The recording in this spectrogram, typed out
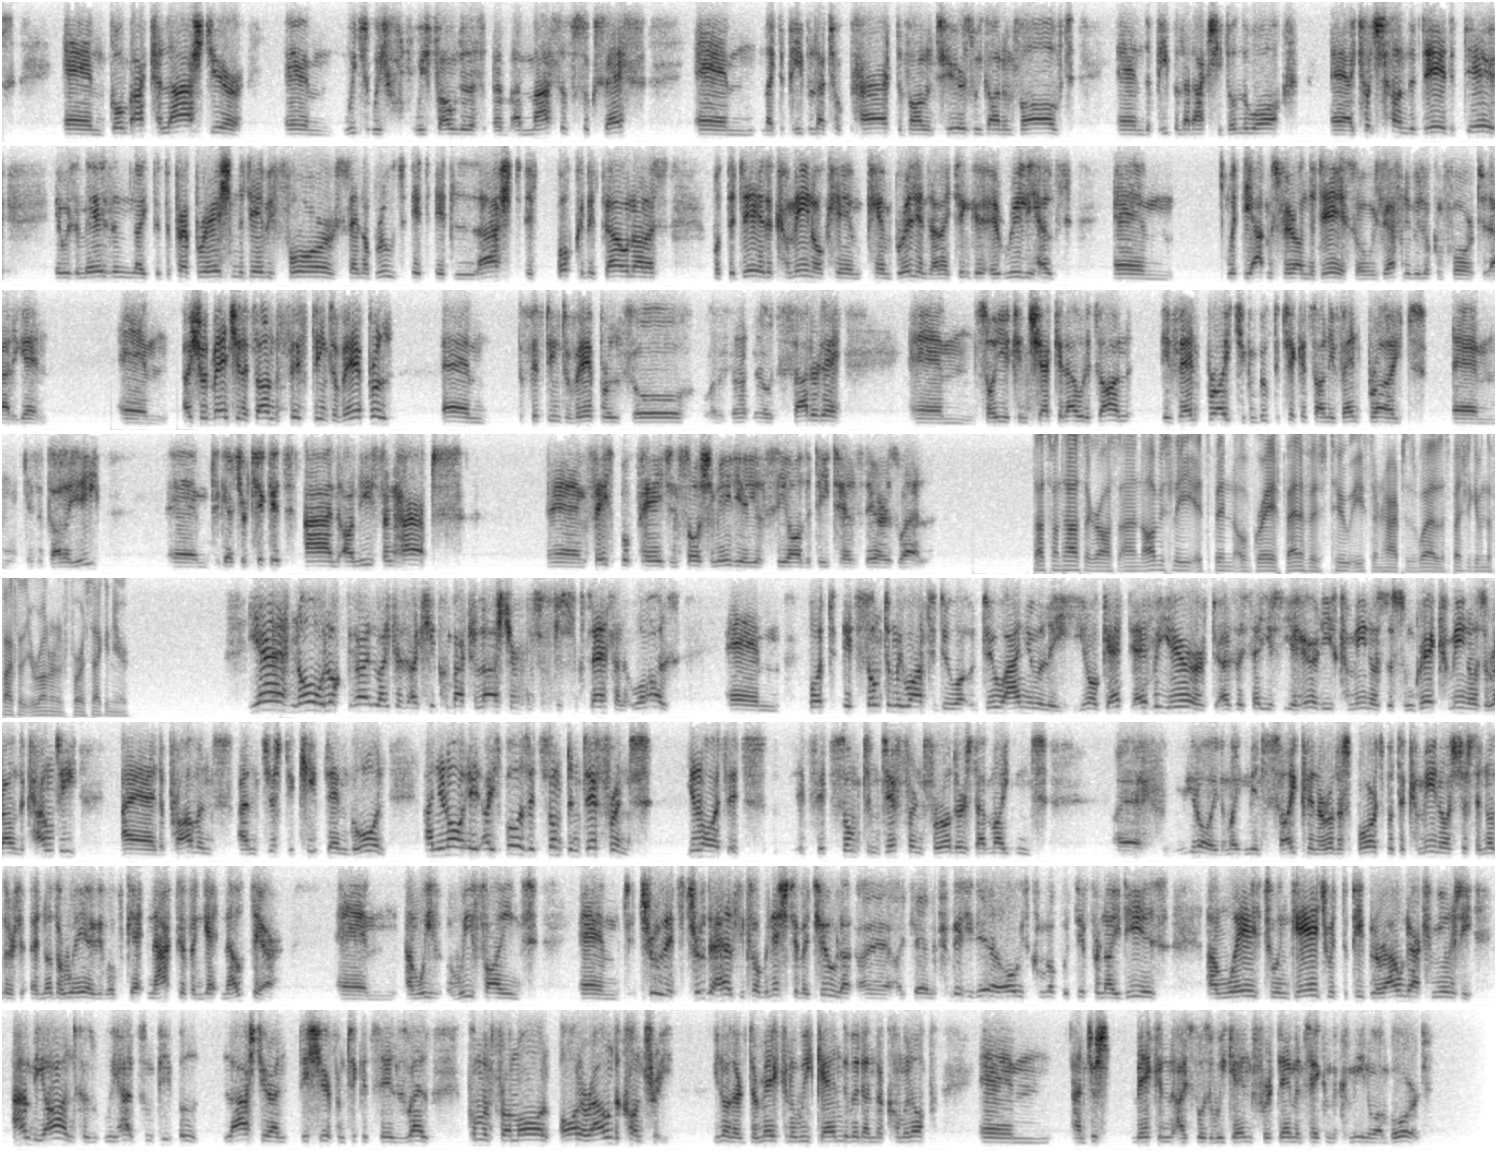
Um, going back to last year, um, we, we, we found it a, a massive success. Um, like the people that took part, the volunteers we got involved, and the people that actually done the walk. Uh, I touched on the day. The day it was amazing. Like the, the preparation the day before, setting up routes, it it lashed, it bucketed down on us. But the day the Camino came came brilliant, and I think it, it really helped um, with the atmosphere on the day. So we'll definitely be looking forward to that again. Um, I should mention it's on the 15th of April. Um, the 15th of April, so what is that now? It's Saturday. Um, so you can check it out. It's on Eventbrite. You can book the tickets on Eventbrite. Um, is it .ie um, to get your tickets, and on the Eastern Harps um, Facebook page and social media, you'll see all the details there as well. That's fantastic, Ross, and obviously it's been of great benefit to Eastern Harps as well, especially given the fact that you're running it for a second year. Yeah, no, look, like I keep coming back to last year, such a success, and it was. Um, but it's something we want to do do annually. You know, get every year, as I say, you, you hear these caminos. There's some great caminos around the county, uh, the province, and just to keep them going. And you know, it, I suppose it's something different. You know, it's it's it's it's something different for others that mightn't. Uh, you know, they might mean cycling or other sports, but the Camino is just another another way of getting active and getting out there. Um, and we we find um, through it's through the Healthy Club initiative I too. Uh, I say and the committee there always coming up with different ideas and ways to engage with the people around our community and beyond. Because we had some people last year and this year from ticket sales as well, coming from all all around the country. You know, they're they're making a weekend of it and they're coming up um, and just making, I suppose, a weekend for them and taking the Camino on board.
